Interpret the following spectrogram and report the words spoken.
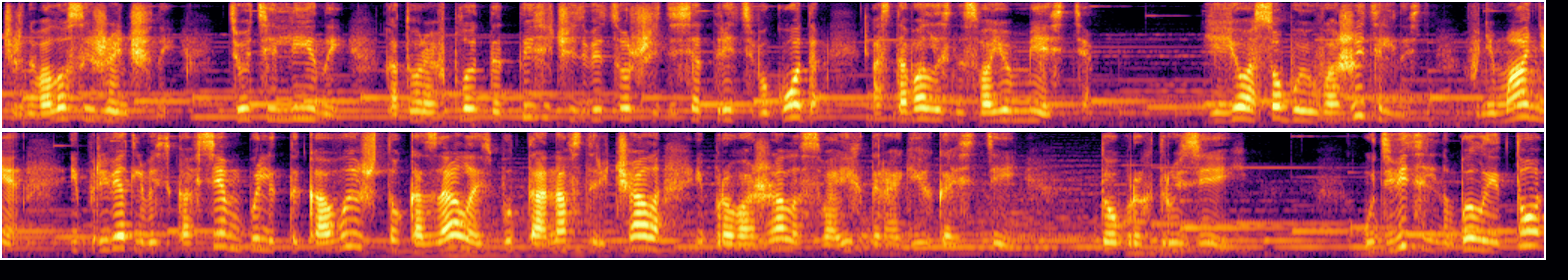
черноволосой женщиной – тетей Линой, которая вплоть до 1963 года оставалась на своем месте. Ее особая уважительность, внимание и приветливость ко всем были таковы, что казалось, будто она встречала и провожала своих дорогих гостей, добрых друзей. Удивительно было и то,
